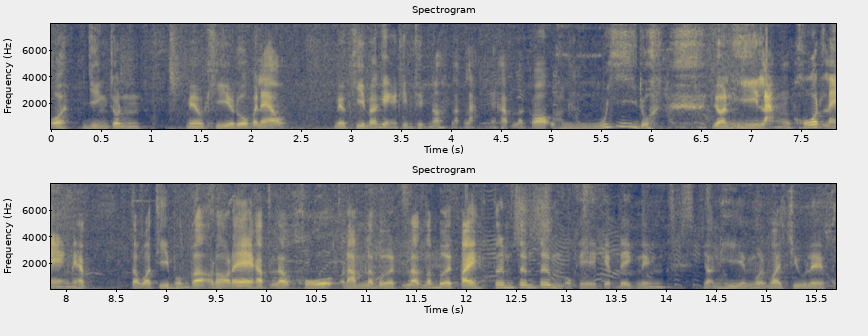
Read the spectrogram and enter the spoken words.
โอ้ยยิงจนเมลคีร่วงไปแล้ว เมลคีมันก็เก่งกับทีมถึงเนาะหลักๆนะครับ แล้วก็โอ้โหโดนยอนฮีหลังโคตรแรงนะครับ แต่ว่าทีมผมก็รอแร่ครับ แล้วโครำระเบิดแล้วระเบิดไปตึมตึมตึมโอเค เก็บได้อีกหนึ่งยอนฮีไม่หมดวายจิวเลยโค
